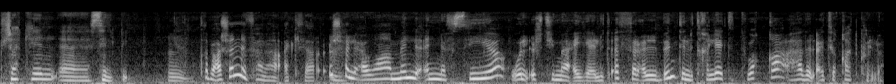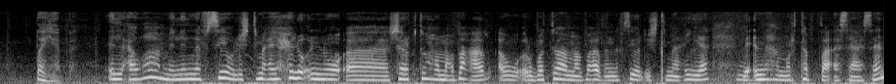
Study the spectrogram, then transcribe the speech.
بشكل آه سلبي. طب عشان نفهمها أكثر إيش العوامل النفسية والاجتماعية اللي تأثر على البنت اللي تخليها تتوقع هذا الاعتقاد كله؟ طيب العوامل النفسية والاجتماعية. حلو إنه آه شاركتوها مع بعض أو ربطوها مع بعض النفسية والاجتماعية لأنها مرتبطة أساسا.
